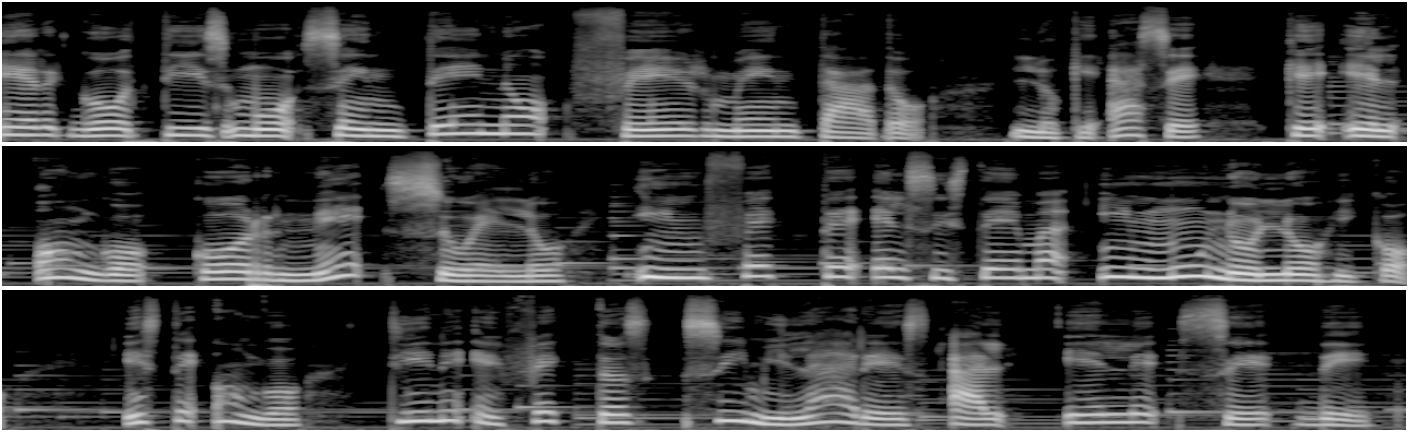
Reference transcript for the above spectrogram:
ergotismo centeno fermentado, lo que hace que el hongo cornezuelo infecte el sistema inmunológico. Este hongo tiene efectos similares al LCD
